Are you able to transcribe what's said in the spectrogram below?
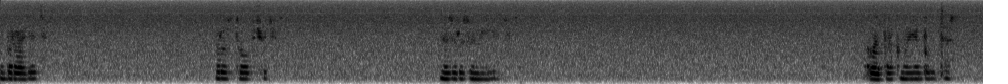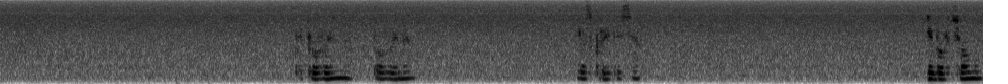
образять, розтопчуть, не зрозуміють. Але так має бути. Ти повинна, повинен розкритися. Ібо в цьому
